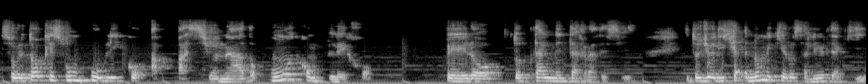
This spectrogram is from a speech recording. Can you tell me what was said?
sobre todo que es un público apasionado, muy complejo, pero totalmente agradecido. Entonces yo dije, no me quiero salir de aquí,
